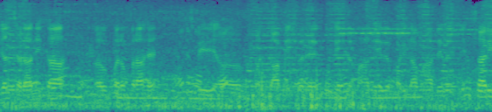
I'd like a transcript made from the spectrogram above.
जल चढ़ाने का परंपरा है जिसमें कामेश्वर है कोटेश्वर महादेव है मड़िला महादेव है इन सारी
